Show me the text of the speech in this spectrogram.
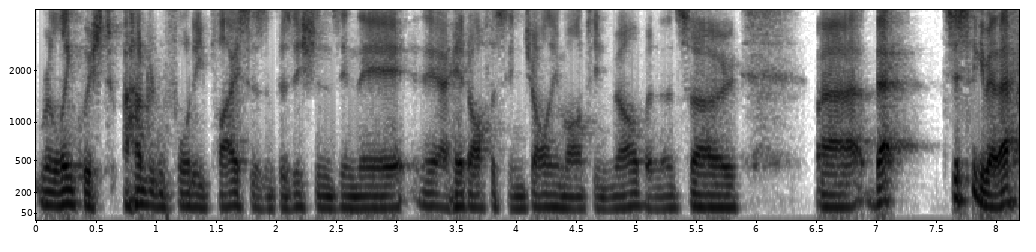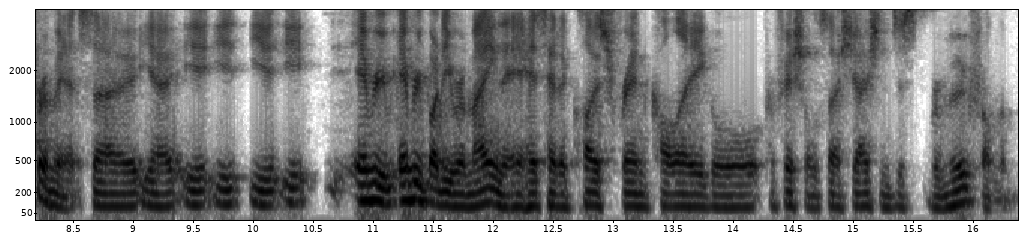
relinquished 140 places and positions in their, their, head office in Jolimont in Melbourne. And so uh, that just think about that for a minute. So you know, you, you, you, every everybody remaining there has had a close friend, colleague, or professional association just removed from them.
